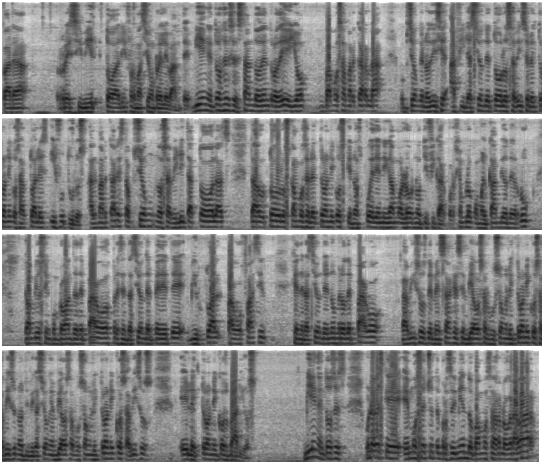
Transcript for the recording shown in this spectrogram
para recibir toda la información relevante. Bien, entonces estando dentro de ello, vamos a marcar la opción que nos dice afiliación de todos los avisos electrónicos actuales y futuros. Al marcar esta opción nos habilita todas las, todos los campos electrónicos que nos pueden, digámoslo, notificar. Por ejemplo, como el cambio de RUC, cambios en comprobantes de pagos, presentación del PDT virtual, pago fácil, generación de número de pago, avisos de mensajes enviados al buzón electrónico, avisos de notificación enviados al buzón electrónico, avisos electrónicos varios. Bien, entonces, una vez que hemos hecho este procedimiento, vamos a darlo a grabar.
